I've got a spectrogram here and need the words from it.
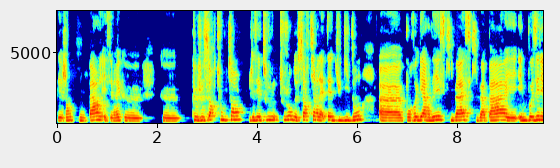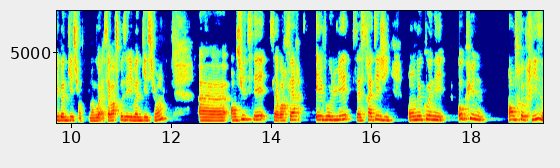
des gens qui me parlent. Et c'est vrai que que que je sors tout le temps. J'essaie toujours de sortir la tête du guidon euh, pour regarder ce qui va, ce qui va pas et, et, me poser les bonnes questions. Donc voilà, savoir se poser les bonnes questions. Euh, ensuite, c'est savoir faire évoluer sa stratégie. On ne connaît aucune entreprise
